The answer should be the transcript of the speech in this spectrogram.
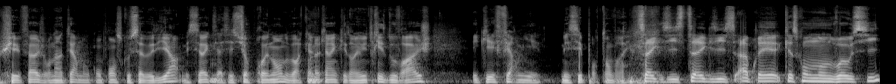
chez Fage en interne, on comprend ce que ça veut dire, mais c'est vrai que c'est assez surprenant de voir quelqu'un qui est dans la maîtrise d'ouvrage et qui est fermier. Mais c'est pourtant vrai. Ça existe, ça existe. Après, qu'est-ce qu'on en voit aussi?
